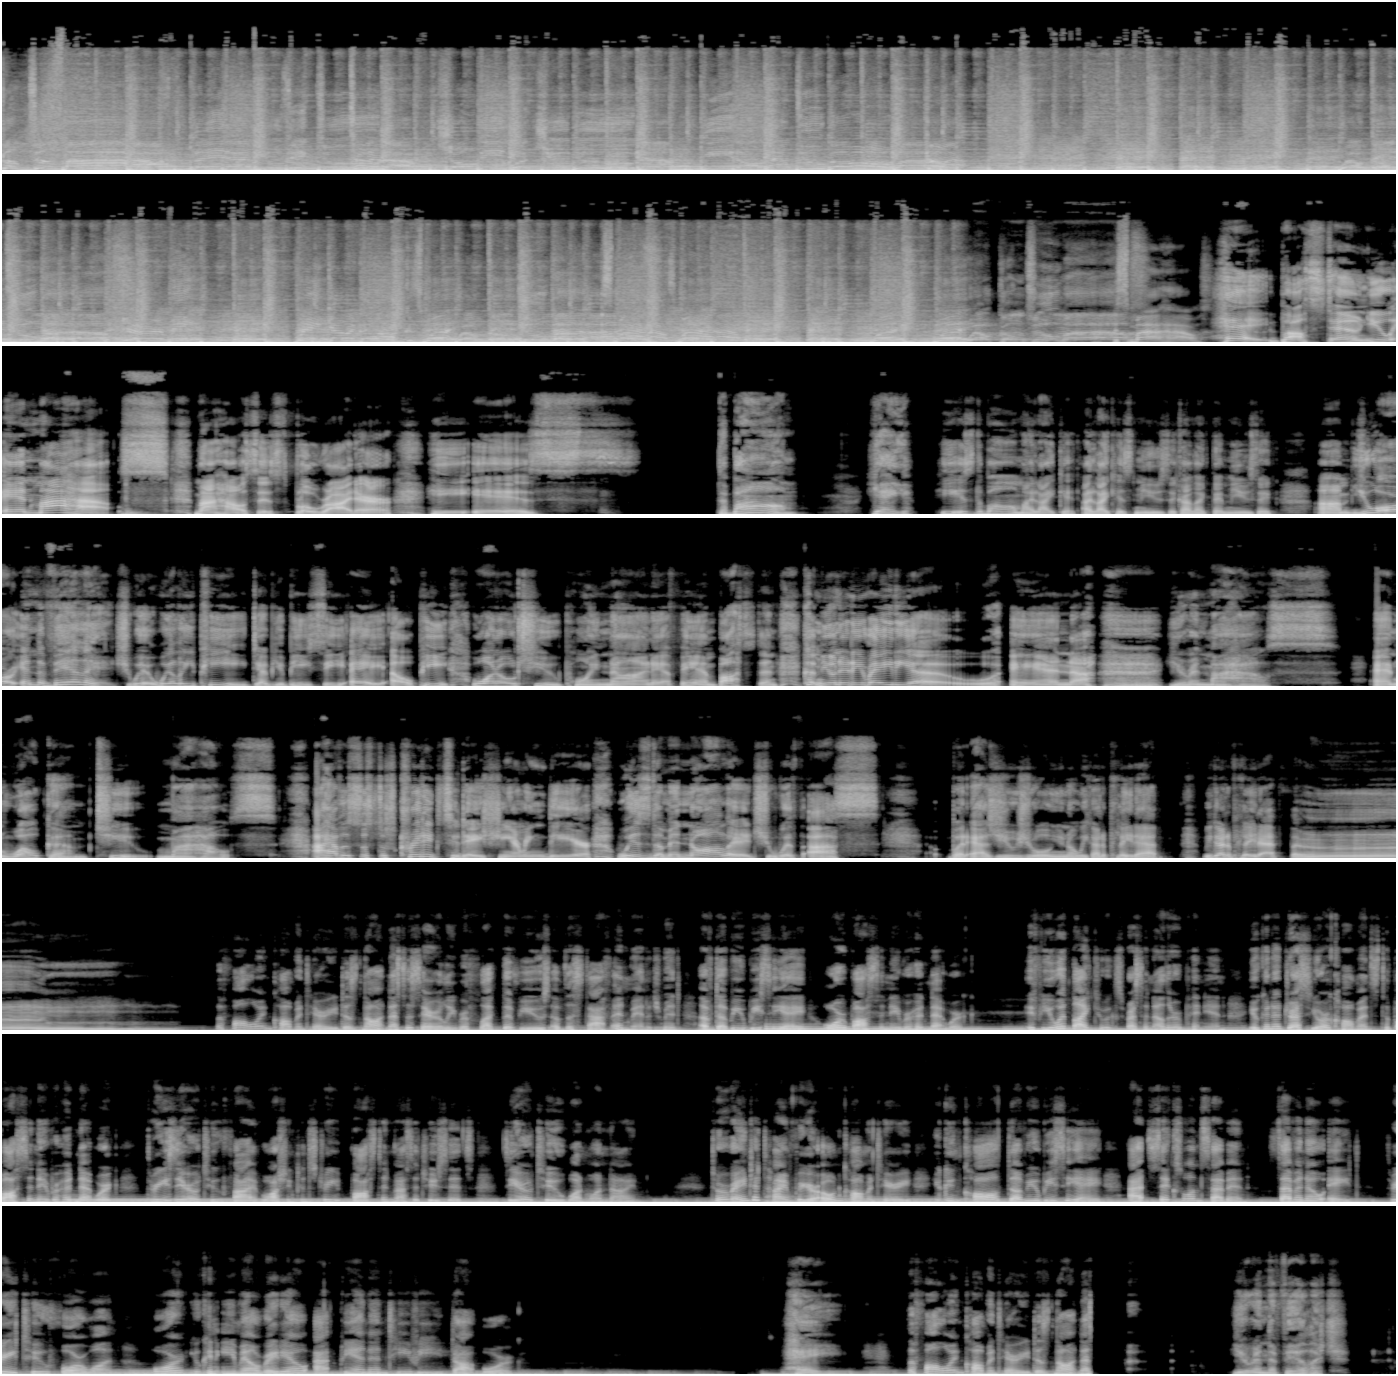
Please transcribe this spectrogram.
Welcome to my My house is Flo Rida. He is the bomb. Yay. He is the bomb. I like it. I like his music. I like their music. Um, you are in the village with Willie P, WBCA LP 102.9 FM, Boston Community Radio. And uh, you're in my house and welcome to my house. I have the Sisters Critics today sharing their wisdom and knowledge with us. But as usual, you know, we got to play that. We got to play that thing. The following commentary does not necessarily reflect the views of the staff and management of WBCA or Boston Neighborhood Network. If you would like to express another opinion, you can address your comments to Boston Neighborhood Network, 3025 Washington Street, Boston, Massachusetts 02119. To arrange a time for your own commentary, you can call WBCA at 617 708 3241 or you can email radio at bnntv.org. Hey, The following commentary does not necessarily you're in the village.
